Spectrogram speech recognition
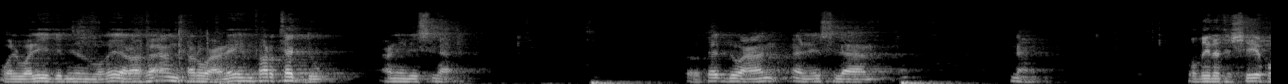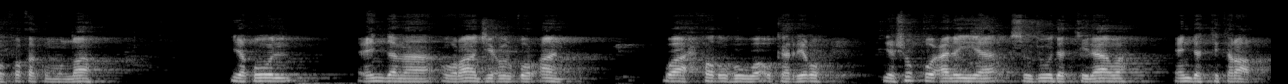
والوليد بن المغيرة فأنكروا عليهم فارتدوا عن الإسلام. ارتدوا عن الإسلام نعم فضيلة الشيخ وفقكم الله يقول عندما أراجع القرآن وأحفظه وأكرره يشق علي سجود التلاوة عند التكرار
